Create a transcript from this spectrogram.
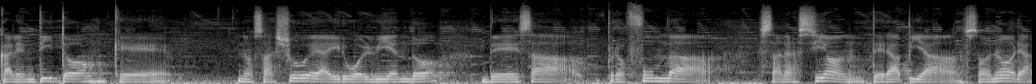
calentito que nos ayude a ir volviendo de esa profunda sanación, terapia sonora,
